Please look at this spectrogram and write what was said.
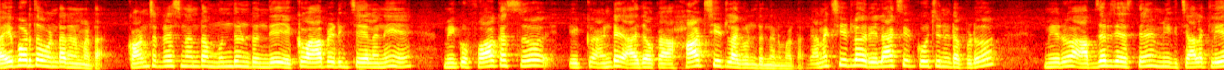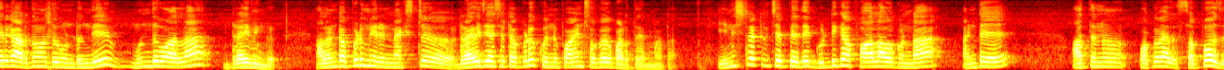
భయపడుతూ ఉంటారనమాట కాన్సన్ట్రేషన్ అంతా ముందు ఉంటుంది ఎక్కువ ఆపరేటింగ్ చేయాలని మీకు ఫోకస్ ఎక్కువ అంటే అది ఒక హాట్ సీట్ లాగా ఉంటుంది అనమాట కనెక్ట్ సీట్లో రిలాక్స్గా కూర్చునేటప్పుడు మీరు అబ్జర్వ్ చేస్తే మీకు చాలా క్లియర్గా అర్థమవుతూ ఉంటుంది. ముందు వాళ్ళ డ్రైవింగ్ అలాంటప్పుడు మీరు నెక్స్ట్ డ్రైవ్ చేసేటప్పుడు కొన్ని పాయింట్స్ ఉపయోగపడతాయి అనమాట ఇన్స్ట్రక్టర్ చెప్పేది గుడ్డిగా ఫాలో అవ్వకుండా అంటే అతను ఒకవేళ సపోజ్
